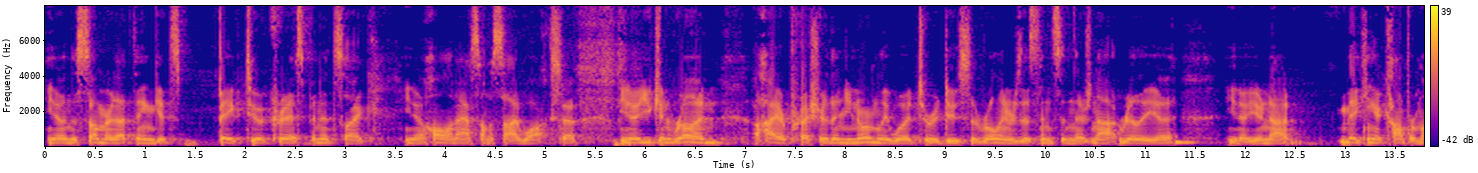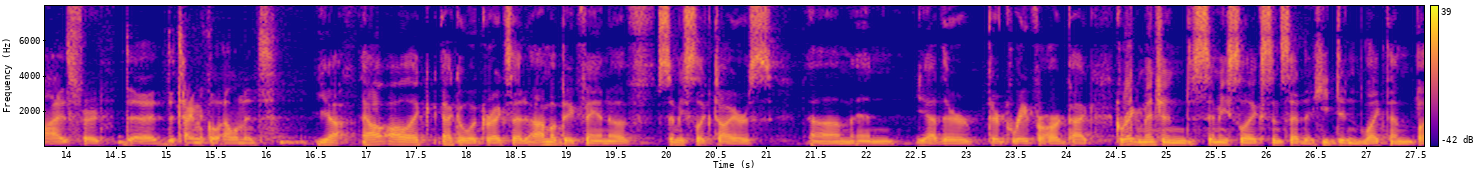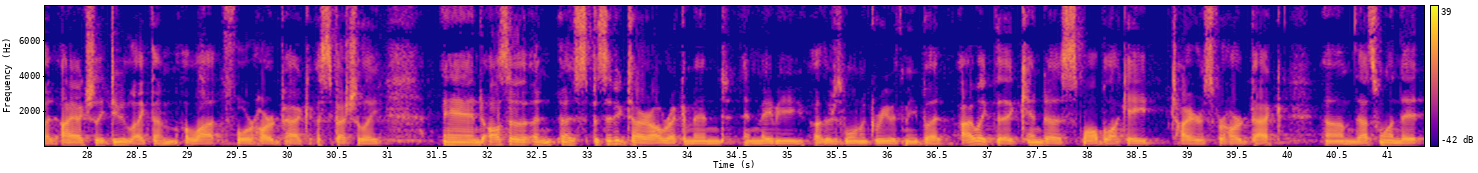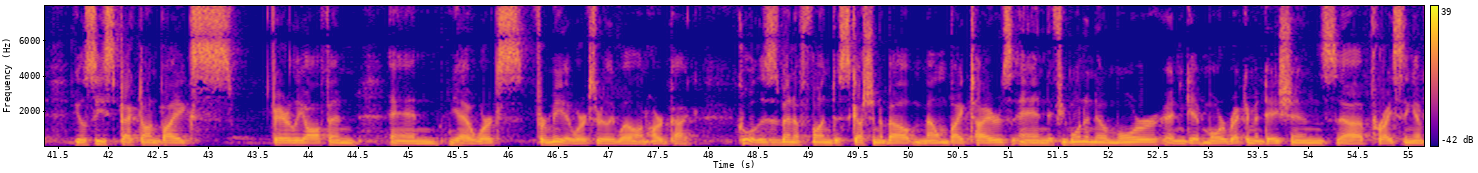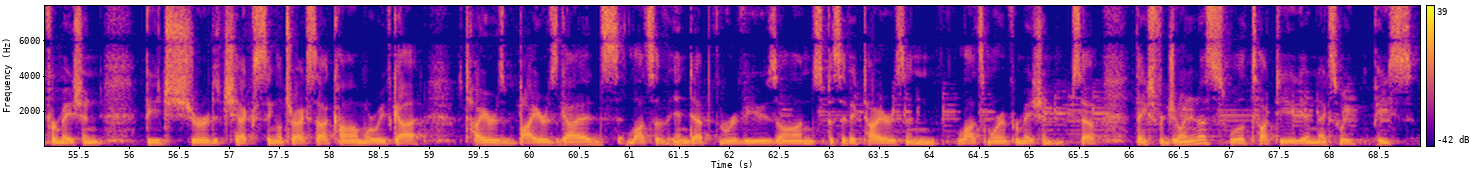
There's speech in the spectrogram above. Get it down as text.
you know, in the summer that thing gets baked to a crisp and it's like you know, hauling ass on a sidewalk. So, you know, you can run a higher pressure than you normally would to reduce the rolling resistance, and there's not really a, you know, you're not making a compromise for the the technical elements. Yeah, I'll, I'll echo what Greg said. I'm a big fan of semi slick tires. Um, and yeah, they're they're great for hard pack. Greg mentioned semi slicks and said that he didn't like them, but I actually do like them a lot for hard pack, especially. And also a, a, specific tire I'll recommend, and maybe others won't agree with me, but I like the Kenda small block eight tires for hard pack. Um, that's one that you'll see specced on bikes fairly often, and yeah, it works for me. It works really well on hard pack. Cool. This has been a fun discussion about mountain bike tires. And if you want to know more and get more recommendations, uh, pricing information, be sure to check singletracks.com where we've got tires buyer's guides, lots of in depth reviews on specific tires, and lots more information. So thanks for joining us. We'll talk to you again next week. Peace.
